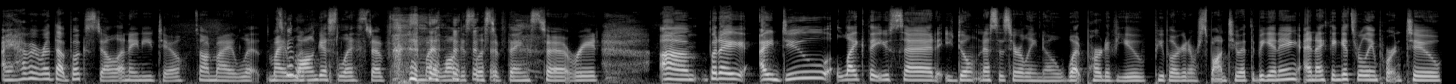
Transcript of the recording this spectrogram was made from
I haven't read that book still, and I need to. It's on my li- my longest one. list of my longest list of things to read. Um, but I, I do like that you said you don't necessarily know what part of you people are going to respond to at the beginning. And I think it's really important to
